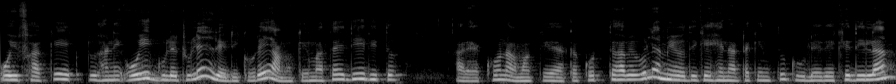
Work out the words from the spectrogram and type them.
ওই ফাঁকে একটুখানি ওই গুলে টুলে রেডি করে আমাকে মাথায় দিয়ে দিত। আর এখন আমাকে একা করতে হবে বলে আমি ওদিকে হেনাটা কিন্তু গুলে রেখে দিলাম।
